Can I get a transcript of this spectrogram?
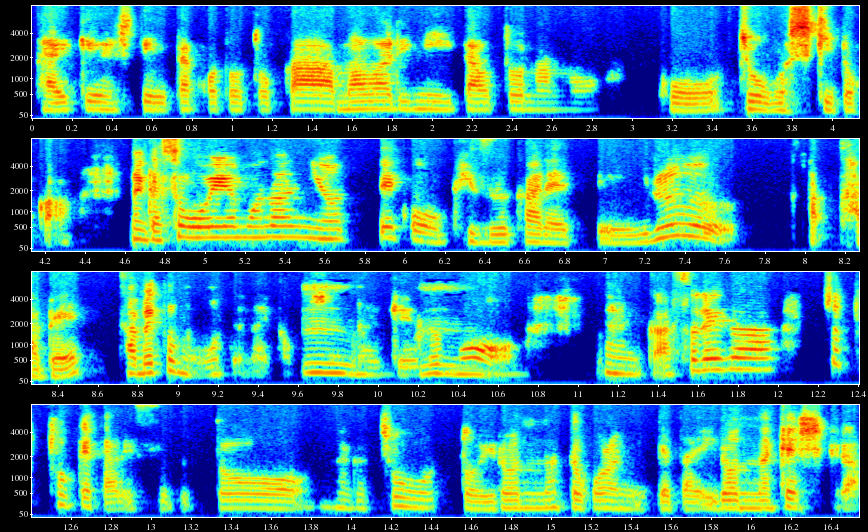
体験していたこととか、周りにいた大人の、こう、常識とか、なんかそういうものによって、こう、気づかれている壁？壁とも思ってないかもしれないけれども、うん、なんかそれがちょっと解けたりすると、なんかちょっといろんなところに行けたり、いろんな景色が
